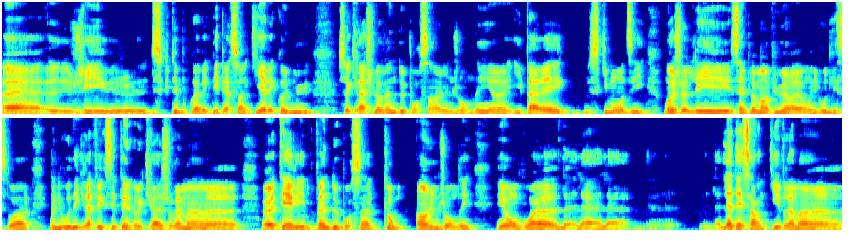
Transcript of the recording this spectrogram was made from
euh, j'ai discuté beaucoup avec des personnes qui avaient connu ce crash-là, 22% en une journée. il paraît, ce qu'ils m'ont dit, moi je l'ai simplement vu au niveau de l'histoire, au niveau des graphiques, c'était un crash vraiment terrible, 22% en une journée. Et on voit la, la la descente qui est vraiment euh,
